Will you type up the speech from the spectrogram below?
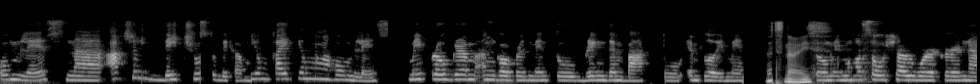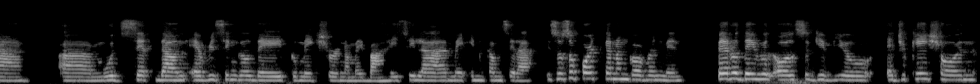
homeless, na actually they choose to become. Yung kahit yung mga homeless, may program ang government to bring them back to employment. That's nice. So may mga social worker na um, would sit down every single day to make sure na may bahay sila, may income sila. Isusupport ka ng government, pero they will also give you education,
